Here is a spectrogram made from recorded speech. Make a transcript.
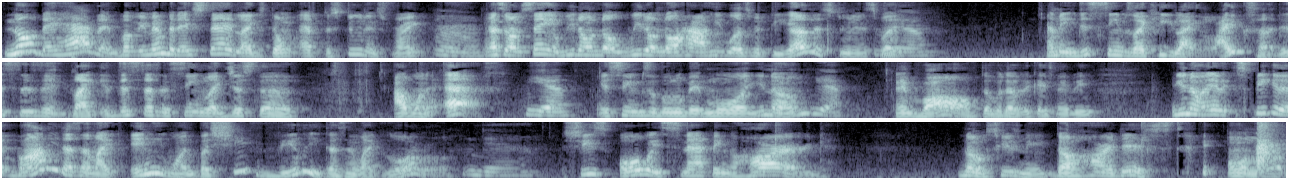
No, they haven't. But remember they said like don't F the students, Frank. Mm. That's what I'm saying. We don't know we don't know how he was with the other students, but yeah. I mean, this seems like he like likes her. This isn't like this doesn't seem like just a I want to f. Yeah. It seems a little bit more, you know, Yeah. Involved or whatever the case may be. You know, and speaking of Bonnie doesn't like anyone, but she really doesn't like Laurel. Yeah. She's always snapping hard. No, excuse me, the hardest on Laurel.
